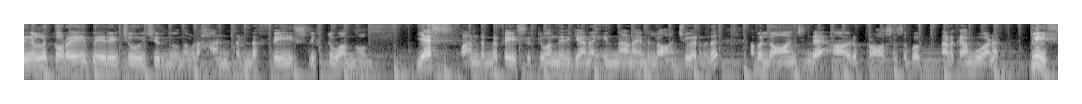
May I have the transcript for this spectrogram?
നിങ്ങളിൽ കുറേ പേര് ചോദിച്ചിരുന്നു നമ്മുടെ ഹണ്ടറിന്റെ ഫേസ് ലിഫ്റ്റ് വന്നു യെസ് ഹണ്ടറിന്റെ ഫേസ് ലിഫ്റ്റ് വന്നിരിക്കുകയാണ്. ഇന്നാണ് അതിന്റെ ലോഞ്ച് വരുന്നത്. അപ്പൊ ലോഞ്ചിന്റെ ആ ഒരു പ്രോസസ്സ് ഇപ്പോൾ നടക്കാൻ പോവാണ്. പ്ലീസ്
